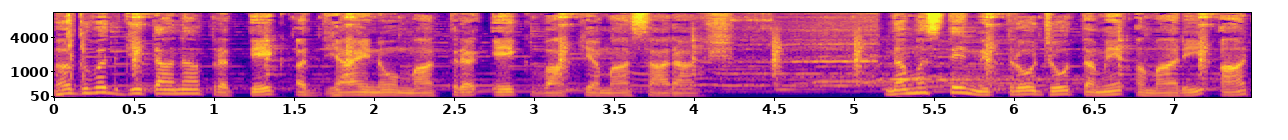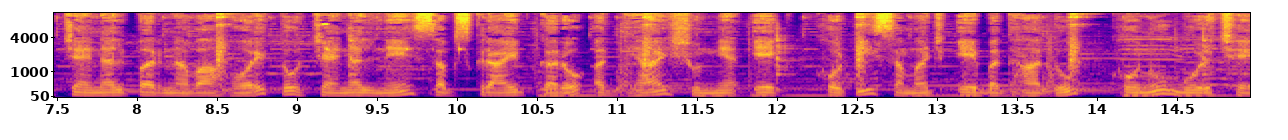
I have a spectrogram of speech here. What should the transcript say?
ભગવદ્ ગીતાના પ્રત્યેક અધ્યાયનો માત્ર એક વાક્યમાં સારાંશ. નમસ્તે મિત્રો, જો તમે અમારી આ ચેનલ પર નવા હોય તો ચેનલને સબસ્ક્રાઇબ કરો. અધ્યાય શૂન્ય એક, ખોટી સમજ એ બધા દુઃખોનું મૂળ છે.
